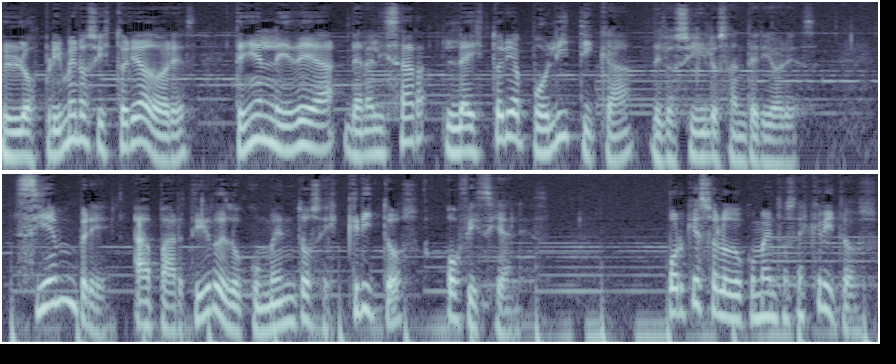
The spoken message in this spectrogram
Los primeros historiadores tenían la idea de analizar la historia política de los siglos anteriores, siempre a partir de documentos escritos oficiales. ¿Por qué solo documentos escritos?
